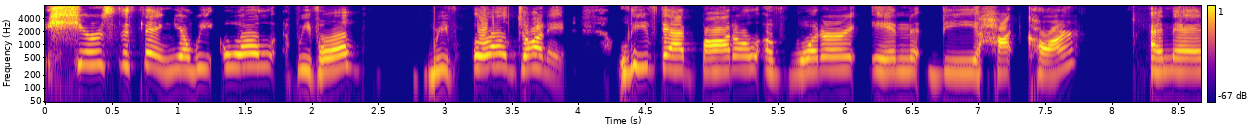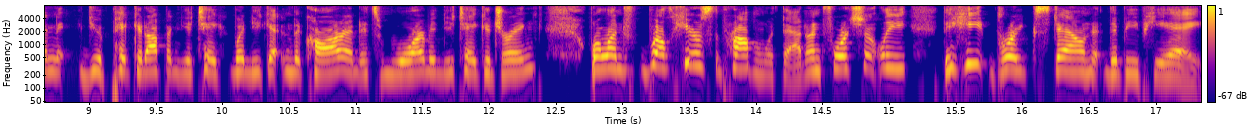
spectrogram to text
here's the thing you know we all we've all we've all done it. Leave that bottle of water in the hot car and then you pick it up and you take when you get in the car and it's warm and you take a drink. Well un- well here's the problem with that. Unfortunately the heat breaks down the bpa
